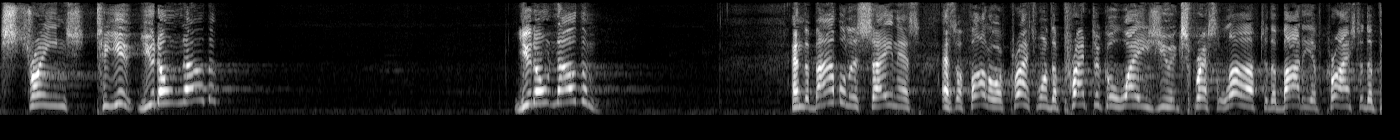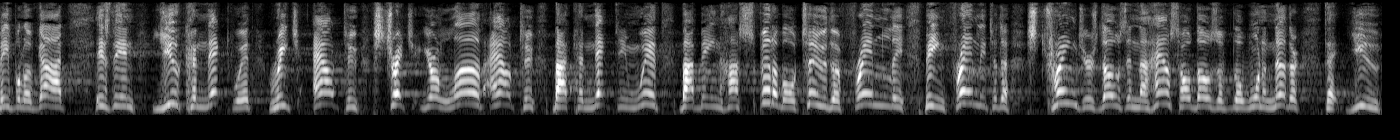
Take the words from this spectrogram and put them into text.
strange to you. You don't know them. You don't know them. And the Bible is saying, as, as a follower of Christ, one of the practical ways you express love to the body of Christ, to the people of God, is then you connect with, reach out to, stretch your love out to by connecting with, by being hospitable to the friendly, being friendly to the strangers, those in the household, those of the one another that you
